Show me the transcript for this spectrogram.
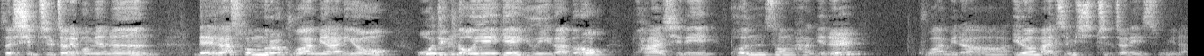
그래서 17절에 보면은 내가 선물을 구함이 아니요 오직 너희에게 유익하도록 과실이 번성하기를 구함이라 이런 말씀이 17절에 있습니다.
